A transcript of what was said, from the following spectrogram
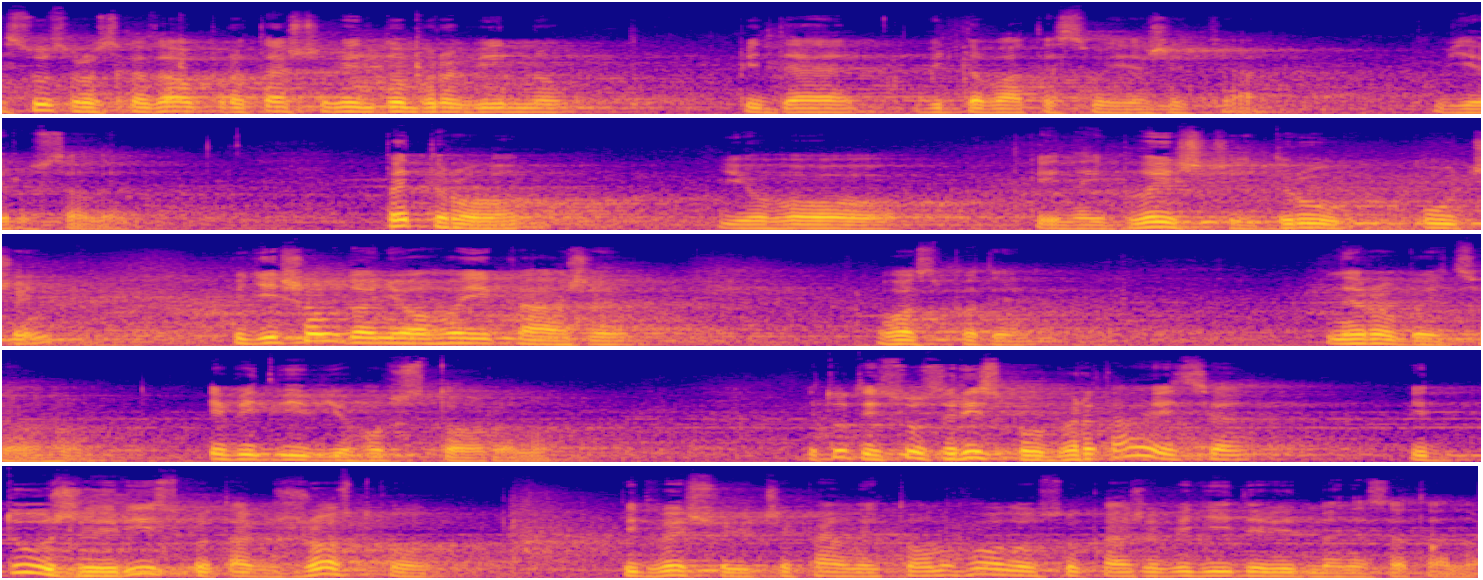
Ісус розказав про те, що Він добровільно піде віддавати своє життя в Єрусалим. Петро, його такий найближчий друг, учень, підійшов до нього і каже: Господи, не роби цього, і відвів його в сторону. І тут Ісус різко обертається і дуже різко, так жорстко, підвищуючи певний тон голосу, каже: Відійди від мене, сатано.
